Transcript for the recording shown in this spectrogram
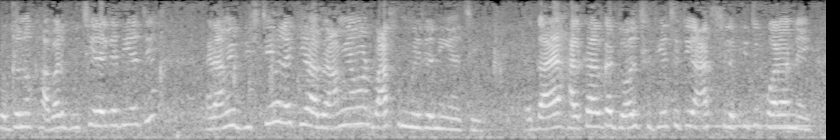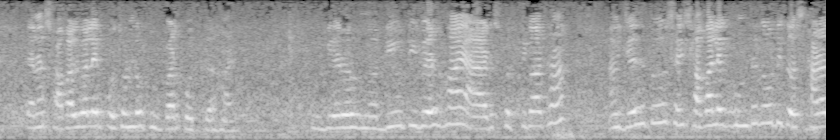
ওর জন্য খাবার গুছিয়ে রেখে দিয়েছি। আর আমি বৃষ্টি হলে কি হবে? আমি আমার বাসন মেজে নিয়েছি। গায়ে হালকা হালকা জল ছিটিয়ে ছিটিয়ে আসছিল, কিছু করার নেই। কেন সকালবেলায় প্রচণ্ড ফুরপার করতে হয়। বের ডিউটি বের হয়, আর সত্যি কথা, আমি যেহেতু সেই সকালে ঘুম থেকে উঠি তো সারা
